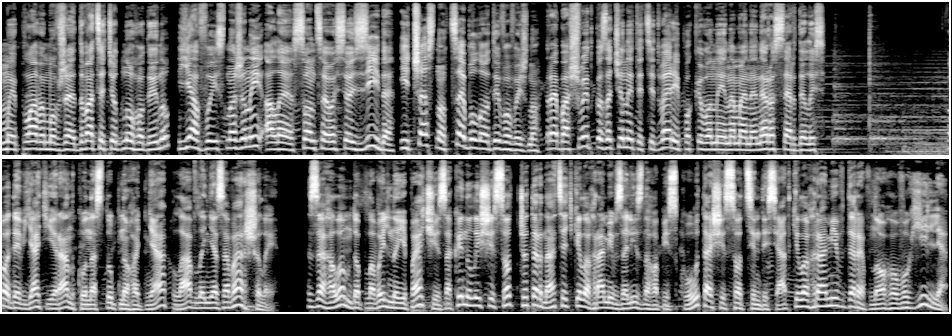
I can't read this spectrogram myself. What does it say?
Ми плавимо вже 21 годину. Я виснажений, але сонце ось ось зійде. І чесно, це було дивовижно. Треба швидко зачинити ці двері, поки вони на мене не розсердились. О 9 ранку наступного дня плавлення завершили. Загалом до плавильної печі закинули 614 кілограмів залізного піску та 670 кілограмів деревного вугілля.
